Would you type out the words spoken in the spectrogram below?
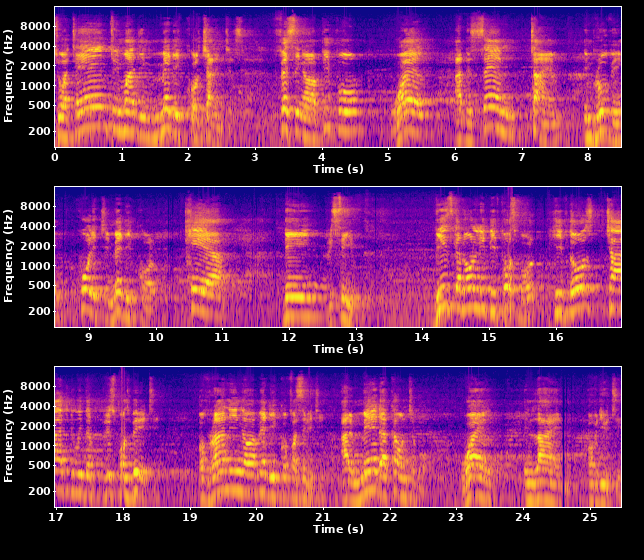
to attend to emerging medical challenges facing our people while at the same time improving quality medical care they receive. This can only be possible if those charged with the responsibility of running our medical facility are made accountable while in line of duty.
